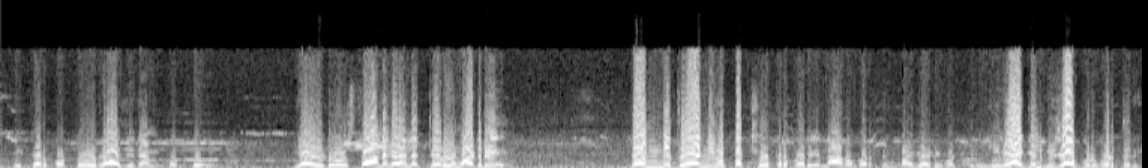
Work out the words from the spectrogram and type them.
ಸ್ಪೀಕರ್ ಕೊಟ್ಟು, ರಾಜೀನಾಮೆ ಕೊಟ್ಟು ಎರಡೂ ಸ್ಥಾನಗಳನ್ನು ತೆರವು ಮಾಡಿರಿ. ದಮ್ಮಿದ್ರೆ ನೀವು ಪಕ್ಷೇತರ ಬರ್ರಿ ನಾನು ಬರ್ತೀನಿ. ಬಾಗೇವಾಡಿಗೆ ಬರ್ತೀನಿ. ನೀವು ಇಲ್ಲಿ ಬಿಜಾಪುರಕ್ಕೆ ಬರ್ತೀರಿ?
